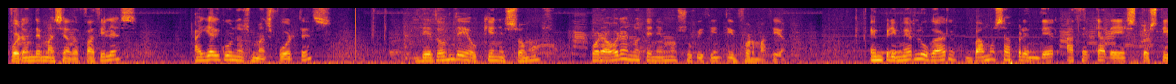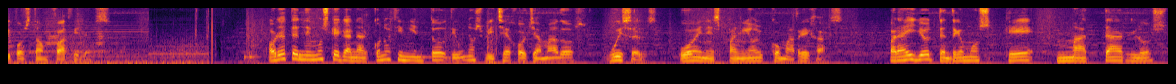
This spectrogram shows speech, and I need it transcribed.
¿Fueron demasiado fáciles? ¿Hay algunos más fuertes? ¿De dónde o quiénes somos? Por ahora no tenemos suficiente información. En primer lugar, vamos a aprender acerca de estos tipos tan fáciles. Ahora tenemos que ganar conocimiento de unos bichejos llamados whistles, o en español comadrejas. Para ello tendremos que matarlos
